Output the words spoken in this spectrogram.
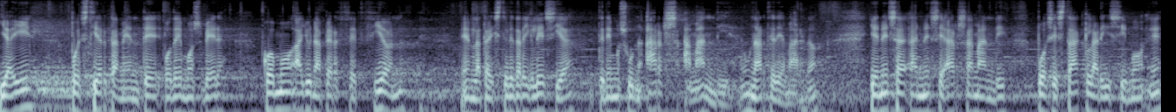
Y ahí, pues ciertamente podemos ver cómo hay una percepción en la historia de la Iglesia, tenemos un ars amandi, un arte de amar, ¿no? Y en, esa, en ese ars amandi pues está clarísimo ¿eh?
